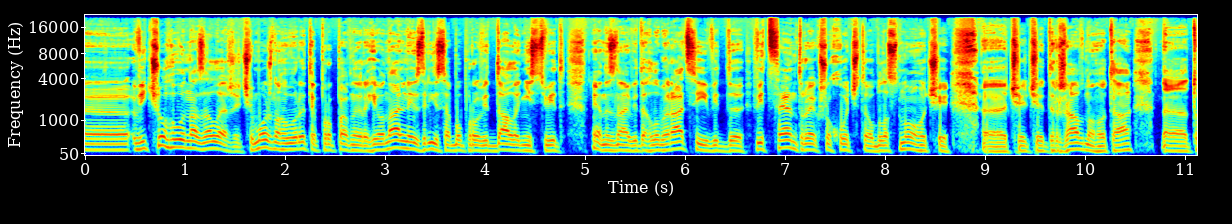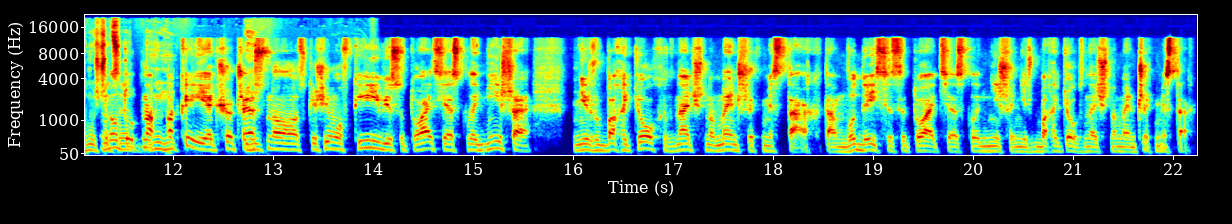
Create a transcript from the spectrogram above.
Е, від чого вона залежить? Чи можна говорити про певний регіональний зріс або про віддаленість від ну я не знаю від агломерації, від, від центру, якщо хочете, обласного чи, е, чи, чи державного, та тому що ну це тут навпаки, якщо чесно, скажімо, в Києві ситуація складніша ніж в багатьох значно менших містах. Там в Одесі ситуація складніша ніж в багатьох значно менших містах.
